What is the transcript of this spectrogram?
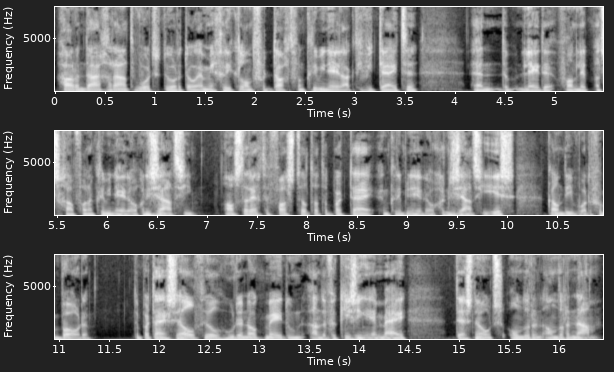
Gouden Dageraad wordt door het OM in Griekenland verdacht van criminele activiteiten... en de leden van lidmaatschap van een criminele organisatie. Als de rechter vaststelt dat de partij een criminele organisatie is... kan die worden verboden. De partij zelf wil hoe dan ook meedoen aan de verkiezingen in mei... desnoods onder een andere naam.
